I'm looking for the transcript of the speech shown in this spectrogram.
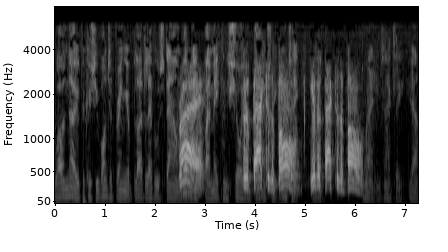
Well, no, because you want to bring your blood levels down Right. by, by making sure Put your it back to the bone. intake- Give yeah. it back to the bone. Right, exactly. Yeah.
